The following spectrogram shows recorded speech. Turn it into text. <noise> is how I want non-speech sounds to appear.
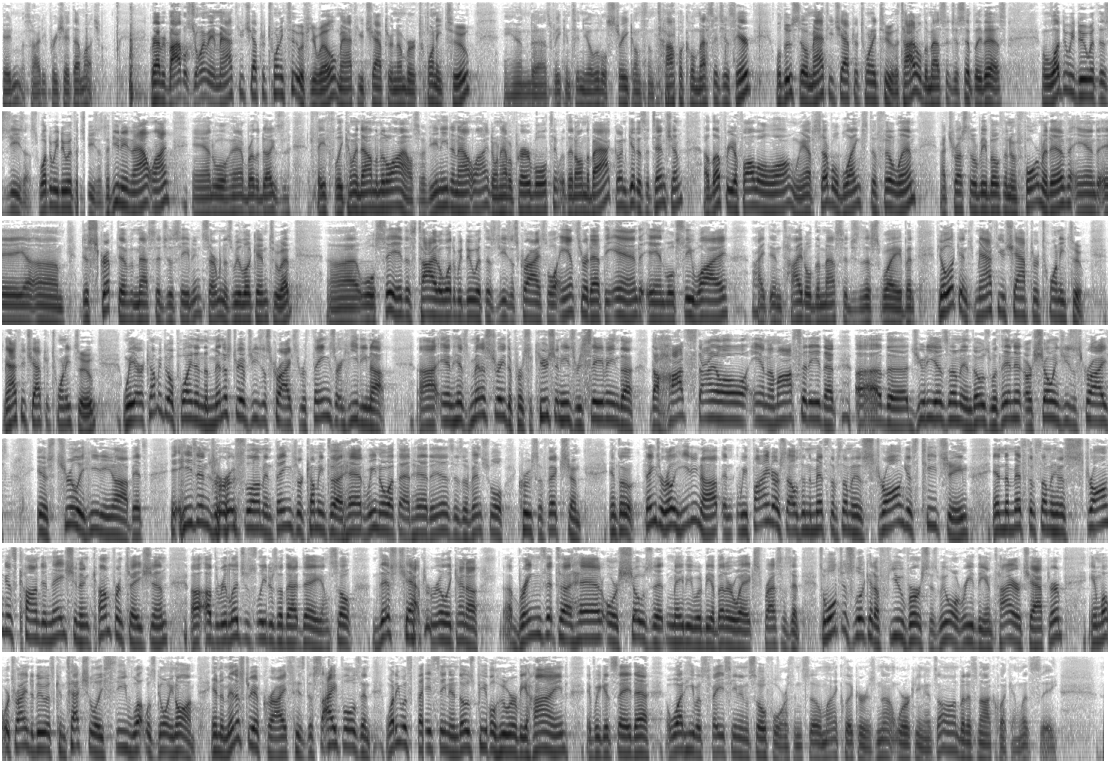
Caden, Heidi, appreciate that much. Grab your Bibles, join me in Matthew chapter 22, if you will. Matthew chapter number 22. And uh, as we continue a little streak on some topical messages here, we'll do so. Matthew chapter 22. The title of the message is simply this what do we do with this Jesus? What do we do with this Jesus? If you need an outline, and we'll have Brother Doug's faithfully coming down the middle aisle. So if you need an outline, don't have a prayer bulletin with it on the back, go and get his attention. I'd love for you to follow along. We have several blanks to fill in. I trust it'll be both an informative and a um, descriptive message this evening, sermon, as we look into it. Uh, we'll see this title, What Do We Do with This Jesus Christ? We'll answer it at the end, and we'll see why I entitled the message this way. But if you look in Matthew chapter 22, Matthew chapter 22, we are coming to a point in the ministry of Jesus Christ where things are heating up. Uh, in his ministry, the persecution he's receiving, the, the hostile animosity that uh, the Judaism and those within it are showing Jesus Christ is truly heating up. It's, he's in Jerusalem and things are coming to a head. We know what that head is, his eventual crucifixion. And so things are really heating up and we find ourselves in the midst of some of his strongest teaching, in the midst of some of his strongest condemnation and confrontation uh, of the religious leaders of that day. And so this chapter really kind of uh, brings it to a head or shows it, maybe would be a better way, expresses it. So we'll just look at a few verses. We won't read the entire chapter. And what we're trying to do is contextually see what was going on in the ministry of Christ, his disciples, and what he was facing, and those people who were behind, if we could say that, what he was facing, and so forth. And so my clicker is not working. It's on, but it's not clicking. Let's see.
